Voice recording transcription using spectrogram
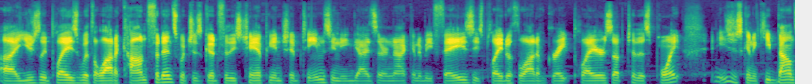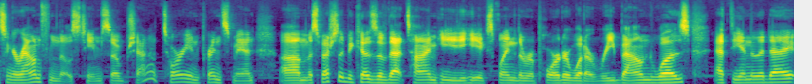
Uh, usually plays with a lot of confidence, which is good for these championship teams. You need guys that are not going to be phased. He's played with a lot of great players up to this point, and he's just going to keep bouncing around from those teams. So shout out Taurean Prince, man. Um, especially because of that time he, he explained to the reporter what a rebound was at the end of the day.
